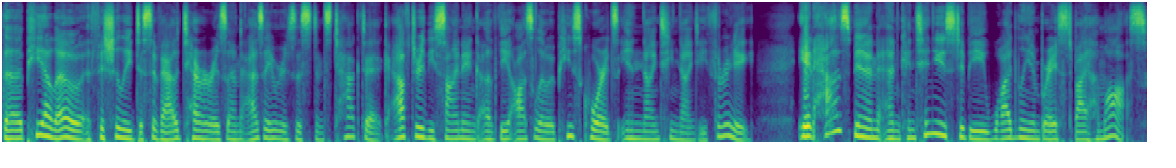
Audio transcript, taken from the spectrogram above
the PLO officially disavowed terrorism as a resistance tactic after the signing of the Oslo Peace Accords in 1993, it has been and continues to be widely embraced by Hamas,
